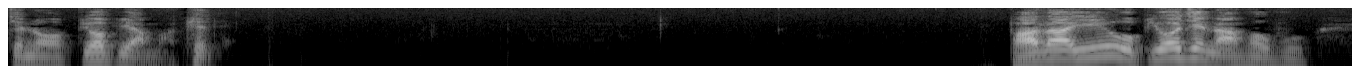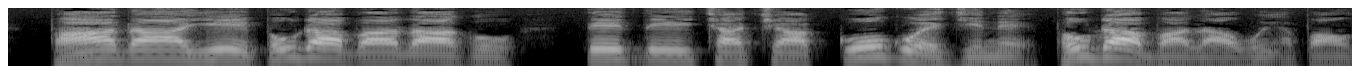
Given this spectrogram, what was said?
ကျွန်တော်ပြောပြမှာဖြစ်တယ်။ဘာသာရေးကိုပြောချင်တာမဟုတ်ဘူး။ဘာသာရေးဗုဒ္ဓဘာသာကိုတေးသေးချာချာကိုးကွယ်ခြင်းနဲ့ဗုဒ္ဓဘာသာဝင်အပေါင်း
